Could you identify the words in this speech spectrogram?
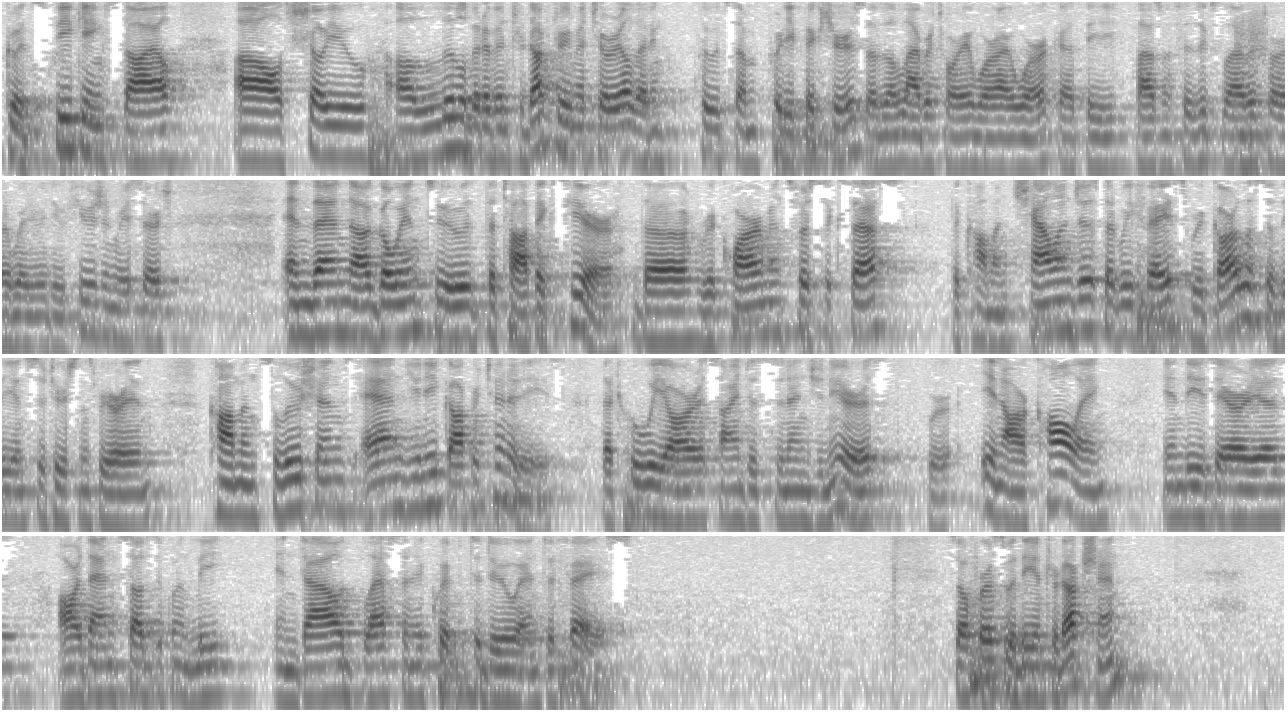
good speaking style. I'll show you a little bit of introductory material that includes some pretty pictures of the laboratory where I work at the Plasma Physics Laboratory where we do fusion research. And then uh, go into the topics here the requirements for success, the common challenges that we face, regardless of the institutions we are in, common solutions, and unique opportunities that who we are as scientists and engineers, we're in our calling in these areas, are then subsequently endowed, blessed, and equipped to do and to face. So, first with the introduction.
